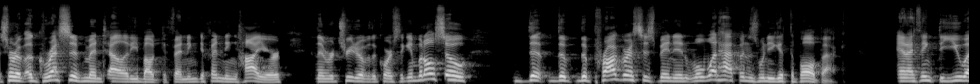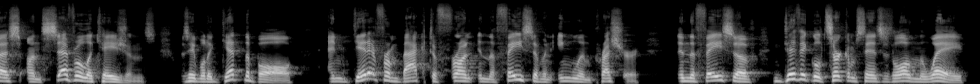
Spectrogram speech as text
sort of aggressive mentality about defending, defending higher, and then retreat over the course of the game. But also, the the the progress has been in well, what happens when you get the ball back? And I think the U.S. on several occasions was able to get the ball and get it from back to front in the face of an England pressure, in the face of difficult circumstances along the way.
